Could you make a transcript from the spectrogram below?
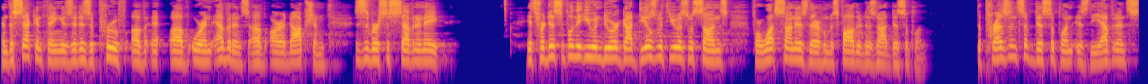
And the second thing is it is a proof of, of or an evidence of our adoption. This is verses 7 and 8. It's for discipline that you endure. God deals with you as with sons. For what son is there whom his father does not discipline? The presence of discipline is the evidence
